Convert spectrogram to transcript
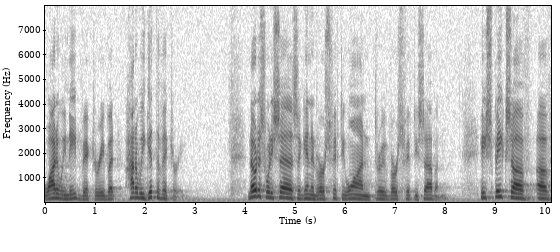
why do we need victory, but how do we get the victory? Notice what he says again in verse 51 through verse 57. He speaks of, of,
